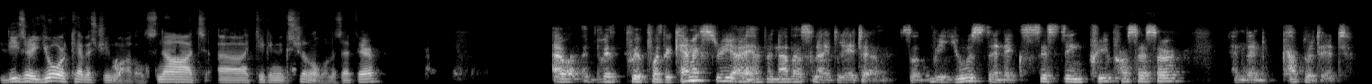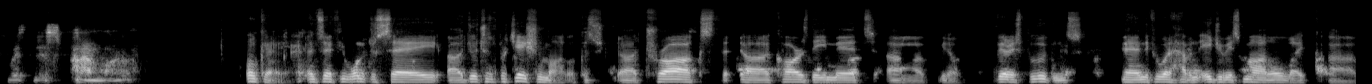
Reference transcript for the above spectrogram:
These are your chemistry models, not uh, taking an external one. Is that fair? I, with, with, for the chemistry, I have another slide later. So we used an existing preprocessor and then coupled it with this PALM model. Okay. And so if you wanted to say uh, do a transportation model, because uh, trucks, uh, cars, they emit, uh, you know, various pollutants. And if you want to have an agent-based model, like uh,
